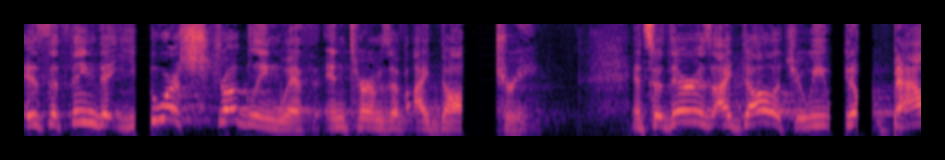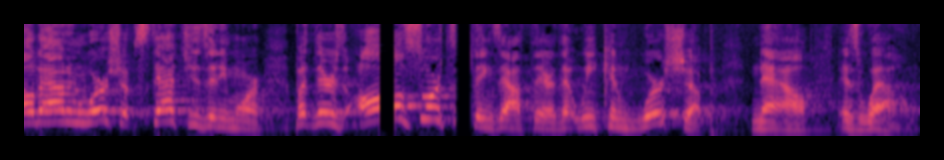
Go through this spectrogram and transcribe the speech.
is the thing that you are struggling with in terms of idolatry. And so there is idolatry. We, we don't bow down and worship statues anymore, but there's all sorts of things out there that we can worship now as well.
